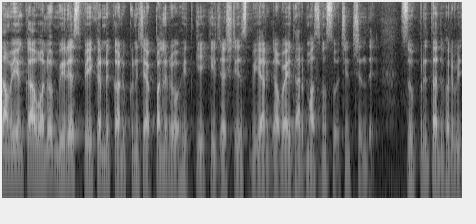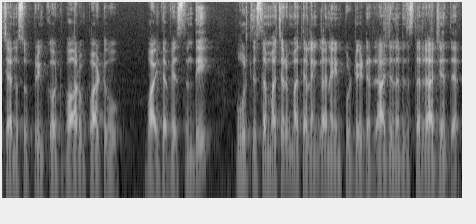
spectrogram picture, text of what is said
సమయం కావాలో మీరే స్పీకర్ను కనుక్కుని చెప్పాలని రోహిత్ గీకి జస్టిస్ బీఆర్ గవాయ్ ధర్మాసనం సూచించింది. సుప్రీం తదుపరి విచారణ సుప్రీంకోర్టు వారం పాటు వాయిదా వేస్తుంది పూర్తి సమాచారం మా తెలంగాణ ఇన్పుట్ ఎడిటర్ రాజేందర్ ఇస్తారు రాజేందర్.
